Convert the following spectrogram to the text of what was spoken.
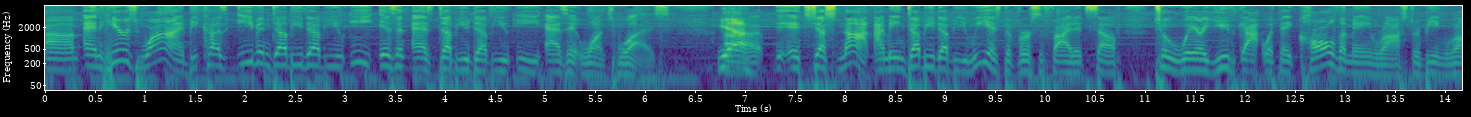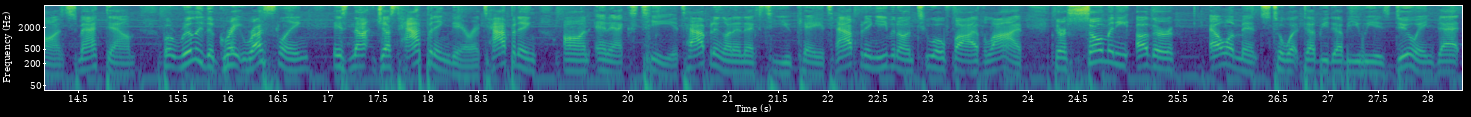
um, and here's why because even WWE isn't as WWE as it once was. Yeah. Uh, it's just not. I mean, WWE has diversified itself to where you've got what they call the main roster being Raw and SmackDown, but really the great wrestling is not just happening there. It's happening on NXT. It's happening on NXT UK. It's happening even on 205 Live. There are so many other elements to what WWE is doing that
